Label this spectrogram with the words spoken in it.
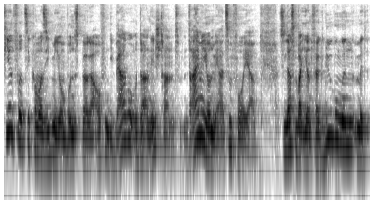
44,7 Millionen Bundesbürger auf in die Berge oder an den Strand. Drei Millionen mehr als im Vorjahr. Sie lassen bei ihren Vergnügungen mit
